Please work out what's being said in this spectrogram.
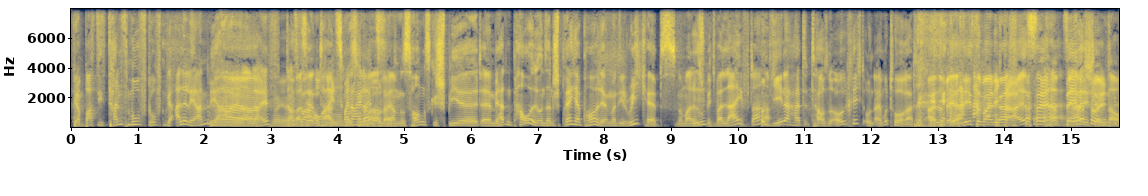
wir haben Bastis Tanzmove, durften wir alle lernen. Ja, ja. live. Ja, ja. Das was war ja auch eins meiner. Highlights. Wir haben Songs gespielt. Ähm, wir hatten Paul, unseren Sprecher Paul, der immer die Recaps normalerweise spricht, war live da. Und jeder hat 1000 Euro gekriegt und ein Motorrad. Also wer das nächste Mal nicht da ist, selber Ja, schuld. Genau.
